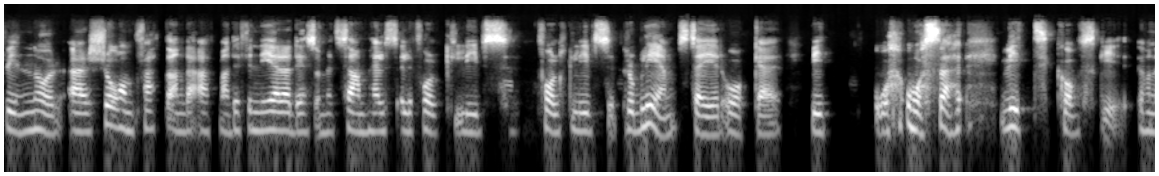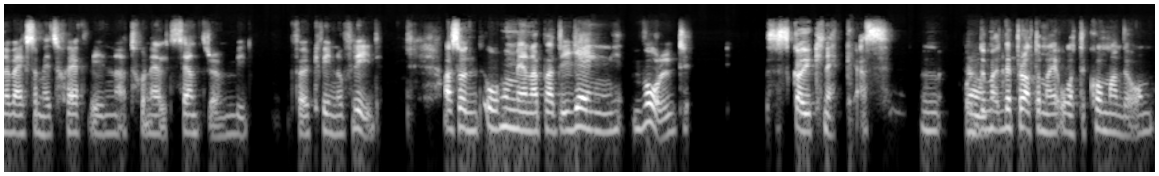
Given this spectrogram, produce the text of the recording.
kvinnor är så omfattande att man definierar det som ett samhälls eller folklivs, folklivsproblem, säger Åka, Witt- Å- Åsa Witkowski. Hon är verksamhetschef vid Nationellt centrum för kvinnofrid. Alltså, och hon menar på att gängvåld ska ju knäckas. Ja. de- Det pratar man ju återkommande om.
